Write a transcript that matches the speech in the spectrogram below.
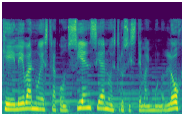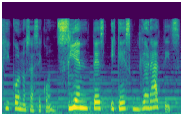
que eleva nuestra conciencia, nuestro sistema inmunológico, nos hace conscientes y que es gratis.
